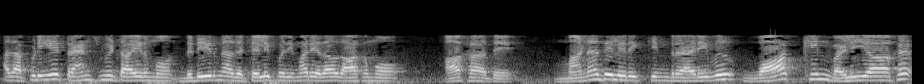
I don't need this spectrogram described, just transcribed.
அது அப்படியே டிரான்ஸ்மிட் ஆயிருமோ? திடீர்னு அது டெலிபதி மாதிரி ஏதாவது ஆகுமோ? ஆகாது. மனதில் இருக்கின்ற அறிவு வாக்கின் வழியாக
